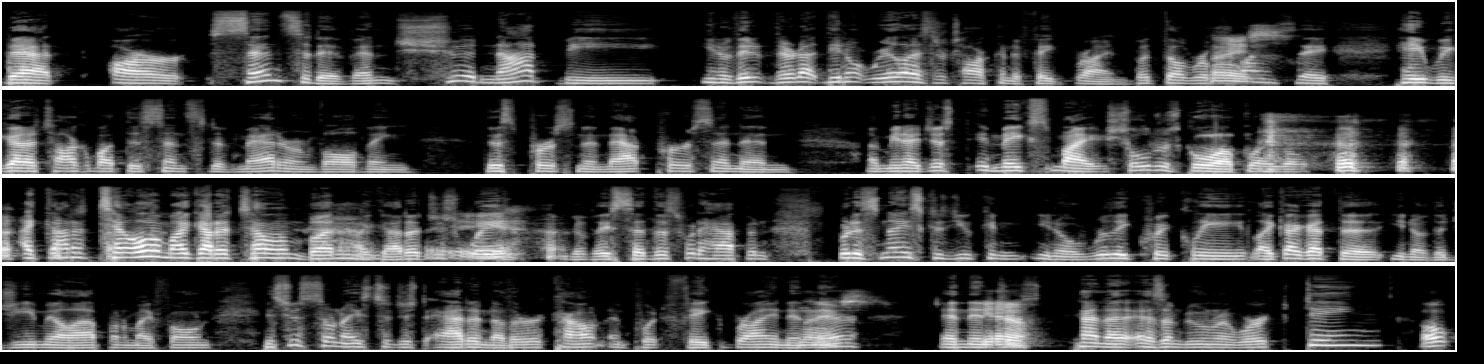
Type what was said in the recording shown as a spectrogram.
that are sensitive and should not be. You know, they, they're not. They don't realize they're talking to fake Brian, but they'll reply and say, "Hey, we got to talk about this sensitive matter involving this person and that person." And I mean, I just it makes my shoulders go up. Where I go, I gotta tell them. I gotta tell them, but I gotta just wait. Yeah. You know, they said this would happen, but it's nice because you can, you know, really quickly. Like I got the, you know, the Gmail app on my phone. It's just so nice to just add another account and put fake Brian in there, and then Yeah. just kind of as I'm doing my work, ding. Oh,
